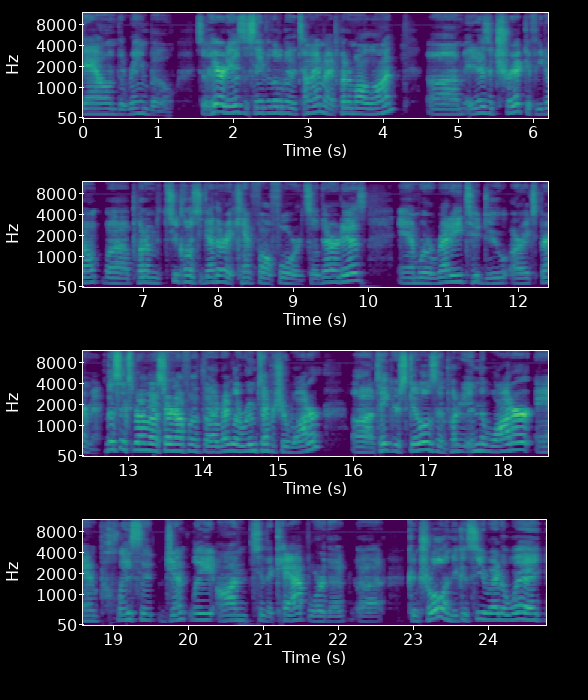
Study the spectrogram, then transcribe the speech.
down the rainbow. So here it is, to save you a little bit of time, I put them all on. Um, it is a trick, if you don't uh, put them too close together, it can't fall forward. So there it is, and we're ready to do our experiment. This experiment, I'm starting off with uh, regular room temperature water. Uh, take your Skittles and put it in the water and place it gently onto the cap or the uh, control and you can see right away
